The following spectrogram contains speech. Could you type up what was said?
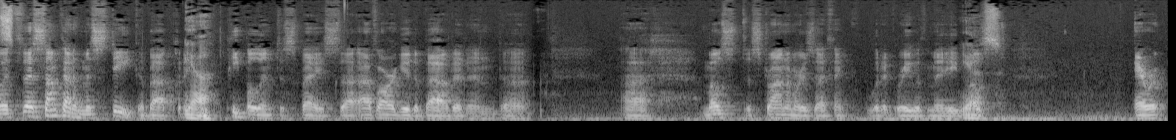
that's it's, there's some kind of mystique about putting Yeah. people into space. Uh, I've argued about it, and uh, uh, most astronomers, I think, would agree with me. Yes. Most aer-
